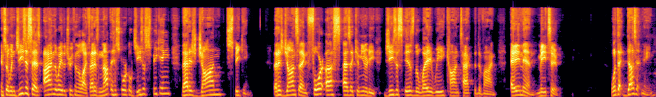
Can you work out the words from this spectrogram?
And so when Jesus says, I'm the way, the truth, and the life, that is not the historical Jesus speaking, that is John speaking. That is John saying, for us as a community, Jesus is the way we contact the divine. Amen. Me too. What that doesn't mean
